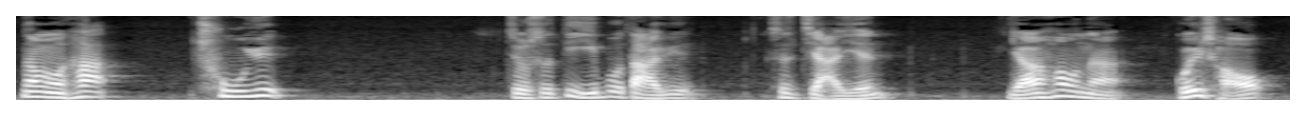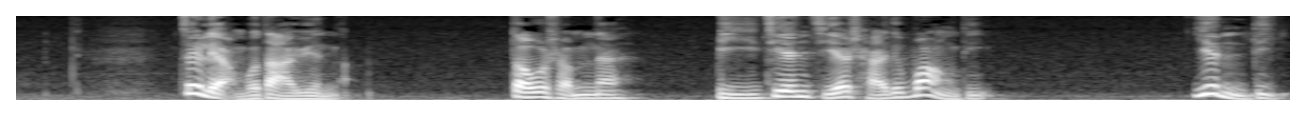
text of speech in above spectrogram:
那么我看初运就是第一步大运是甲寅，然后呢癸丑，这两步大运呢，都什么呢？比肩劫财的旺地，印地，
